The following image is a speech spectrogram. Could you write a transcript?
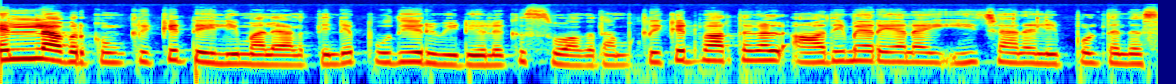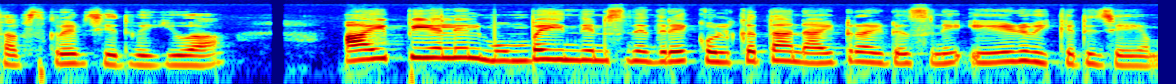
എല്ലാവർക്കും ക്രിക്കറ്റ് ഡെയിലി മലയാളത്തിന്റെ പുതിയൊരു വീഡിയോയിലേക്ക് സ്വാഗതം. ക്രിക്കറ്റ് വാർത്തകൾ ആദ്യമേ അറിയാനായി ഈ ചാനൽ ഇപ്പോൾ തന്നെ സബ്സ്ക്രൈബ് ചെയ്തു വയ്ക്കുക. ഐ പി എല്ലിൽ മുംബൈ ഇന്ത്യൻസിനെതിരെ കൊൽക്കത്ത നൈറ്റ് റൈഡേഴ്സിന് ഏഴ് വിക്കറ്റ് ജയം.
